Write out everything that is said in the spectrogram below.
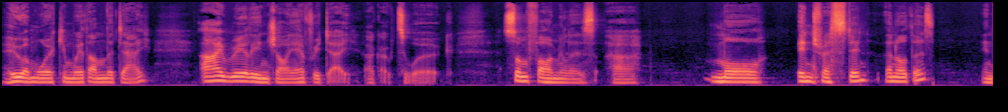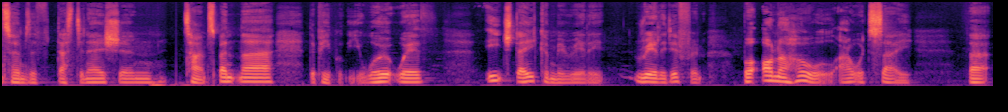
who I'm working with on the day. I really enjoy every day I go to work. Some formulas are more interesting than others in terms of destination, time spent there, the people that you work with. Each day can be really, really different. But on a whole, I would say that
